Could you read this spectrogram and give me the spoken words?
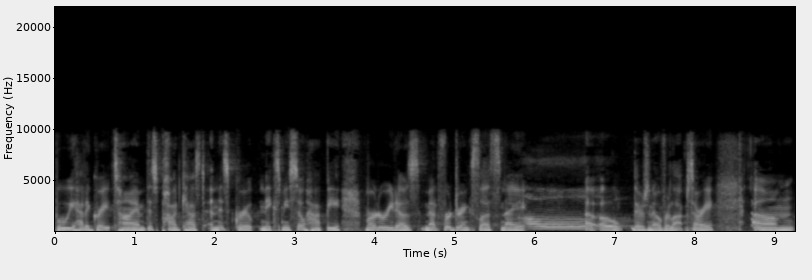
but we had a great time. This podcast and this group makes me so happy. Murderitos met for drinks last night. Oh, oh there's an overlap. Sorry. Um,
